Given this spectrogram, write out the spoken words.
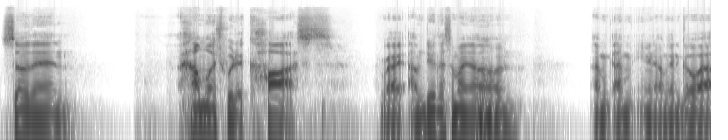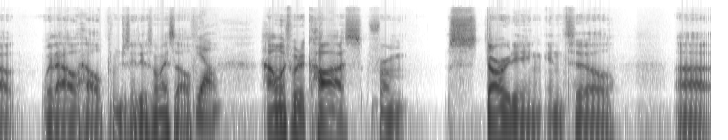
So then, how much would it cost? Right, I'm doing this on my Mm-hmm. own. I'm, I'm, you know, I'm going to go out without help. I'm just going to do this by myself. Yeah. How much would it cost from starting until uh,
